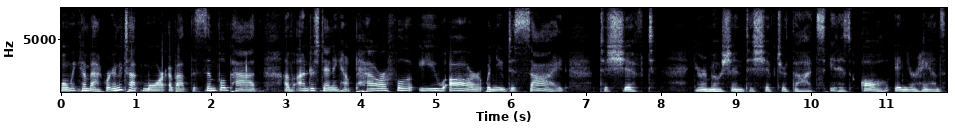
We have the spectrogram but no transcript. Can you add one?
When we come back, we're going to talk more about the simple path of understanding how powerful you are when you decide to shift your emotion, to shift your thoughts. It is all in your hands.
